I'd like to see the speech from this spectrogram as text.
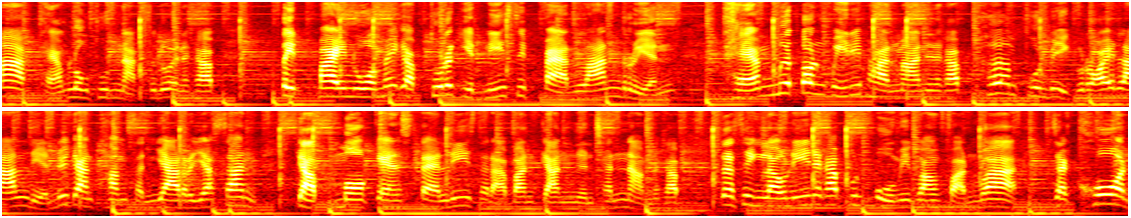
มากแถมลงทุนหนักซะด้วยนะครับ ติดไปนวมให้กับธุรกิจนี้ 18 ล้านเหรียญ แถมเมื่อต้นปีที่ผ่านมาเนี่ยนะครับเพิ่มทุนไปอีกร้อยล้านเหรียญด้วยการทำสัญญาระยะสั้นกับ Morgan Stanley สถาบันการเงินชั้นนำนะครับ แต่สิ่งเหล่านี้นะครับคุณปู่มีความฝันว่าจะโค่น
